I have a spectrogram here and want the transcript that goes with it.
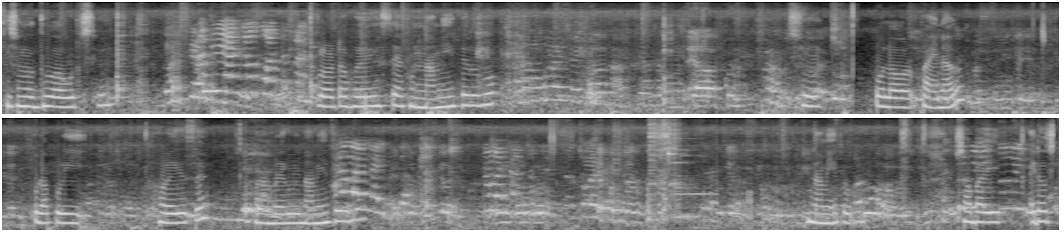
কি সুন্দর ধোয়া উঠছে। পোলাওটা হয়ে গেছে, এখন নামিয়ে ফেলব। হচ্ছে পোলাওর ফাইনাল পুরাপুরি হয়ে গেছে, এখন আমরা এগুলি নামিয়ে ফেলব। নামিয়ে ফেলব। সবাই, এটা হচ্ছে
